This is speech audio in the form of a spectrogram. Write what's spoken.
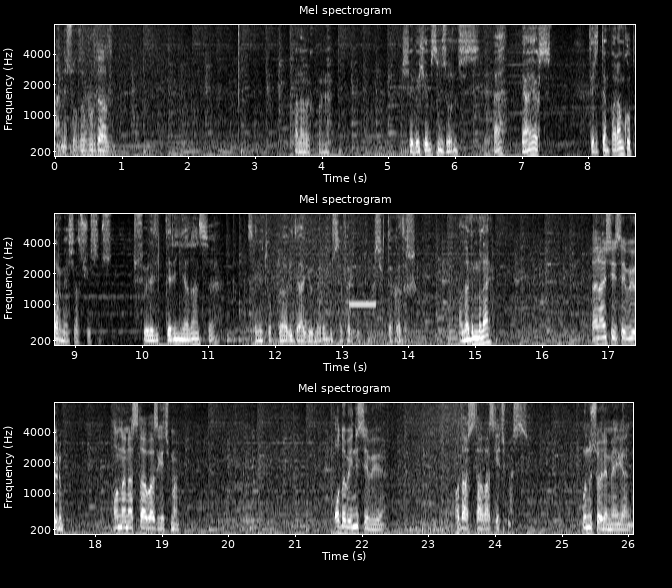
Ben de soluğu burada aldım. Bana bak bana. Şebeke misiniz oğlum siz? Ha? Ne ayaksın? Ferit'ten para mı koparmaya çalışıyorsunuz? Söylediklerin yalansa seni toprağa bir daha gömerim. Bu sefer götün açıkta kalır. Anladın mı lan? Ben Ayşe'yi seviyorum. Ondan asla vazgeçmem. O da beni seviyor. O da asla vazgeçmez. Bunu söylemeye geldim.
